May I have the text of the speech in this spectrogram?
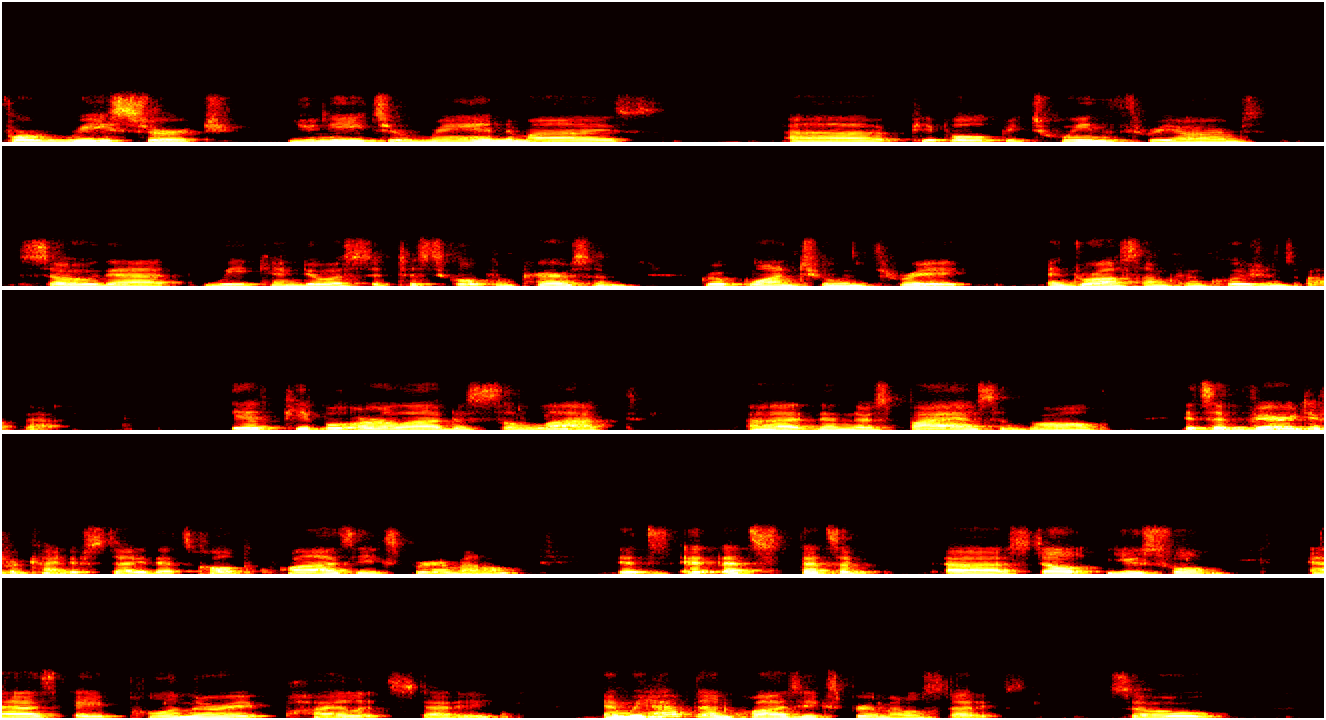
For research, you need to randomize uh, people between the three arms so that we can do a statistical comparison, group one, two, and three, and draw some conclusions about that. If people are allowed to select, uh, then there's bias involved. It's a very different kind of study that's called quasi-experimental. It's it, that's that's a uh, still useful as a preliminary pilot study, and we have done quasi-experimental studies. So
